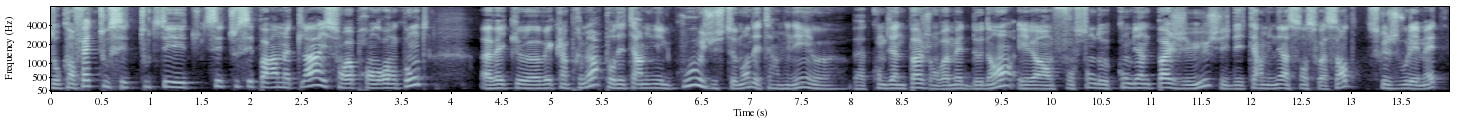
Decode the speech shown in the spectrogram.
Donc en fait, tous ces, ces, ces, tous ces paramètres-là, ils sont à prendre en compte avec, euh, l'imprimeur pour déterminer le coût et justement déterminer euh, bah, combien de pages on va mettre dedans. Et en fonction de combien de pages j'ai eu, j'ai déterminé à 160 ce que je voulais mettre,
